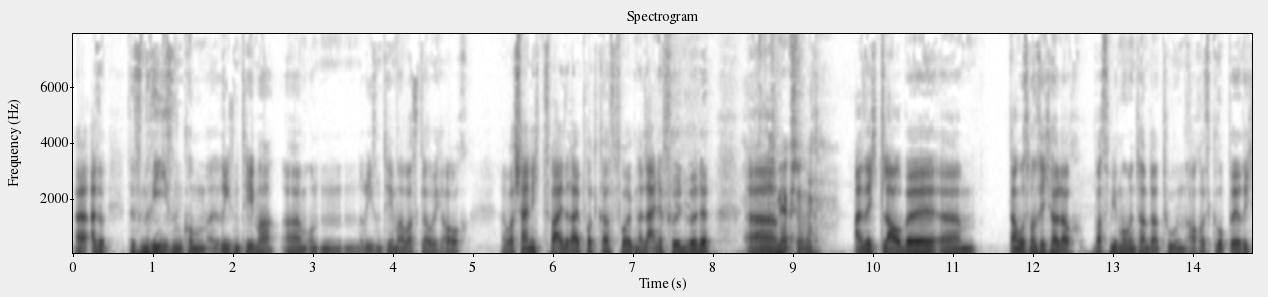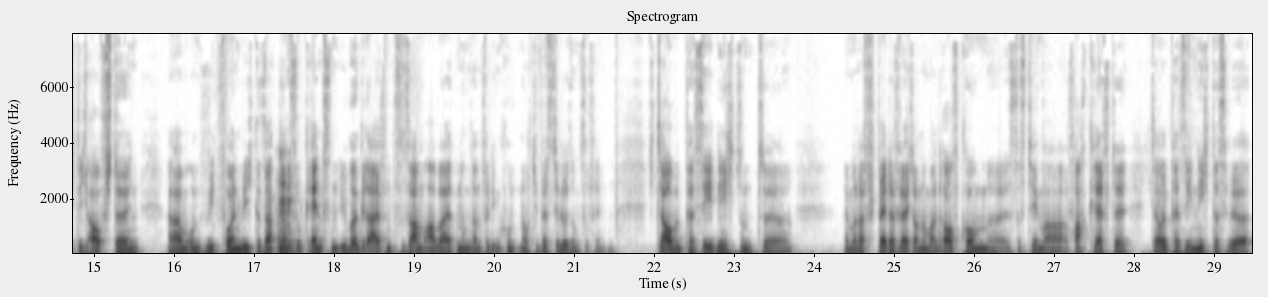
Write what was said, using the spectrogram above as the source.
äh, also das ist ein riesen, riesen Thema ähm, und ein, ein Riesenthema, was glaube ich auch wahrscheinlich zwei, drei Podcast-Folgen alleine füllen würde. Ähm, ich merke schon. Ne? Also ich glaube, ähm, da muss man sich halt auch, was wir momentan da tun, auch als Gruppe richtig aufstellen ähm, und wie, vorhin, wie ich gesagt mhm. habe, so grenzenübergreifend zusammenarbeiten, um dann für den Kunden auch die beste Lösung zu finden. Ich glaube per se nicht und äh, wenn wir da später vielleicht auch nochmal draufkommen, äh, ist das Thema Fachkräfte. Ich glaube per se nicht, dass wir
